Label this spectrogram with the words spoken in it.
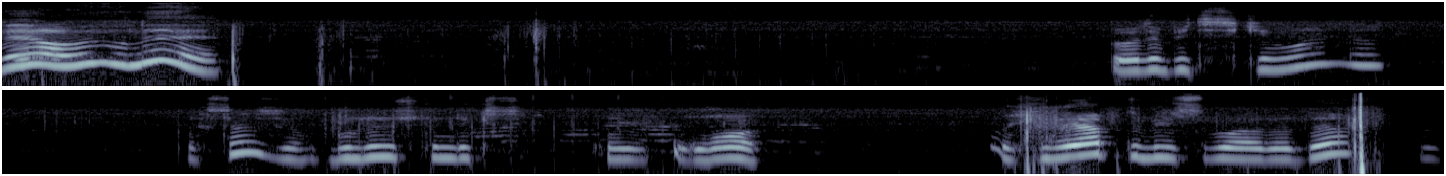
Ve abi bu ne? Böyle bir skin var mı? Baksanıza. Bunun üstündeki. Oha. Hile yaptı birisi bu arada. Nus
